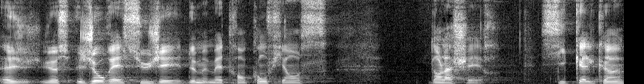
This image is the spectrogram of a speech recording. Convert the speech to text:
euh, j'aurais sujet de me mettre en confiance dans la chair. Si quelqu'un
